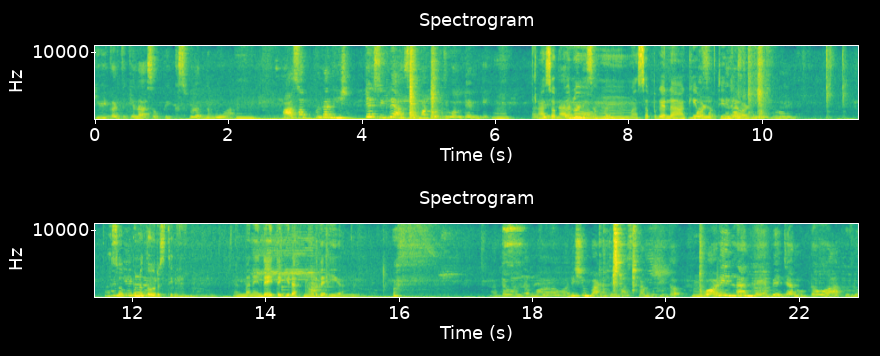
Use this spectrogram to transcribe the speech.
ಕಿವಿ ಕಡ್ತಕ್ಕೆಲ್ಲ ಆ ಸೊಪ್ಪು ಇಕ್ಸ್ಬಿಡೋದು ನಮ್ಮವ್ವ ಆ ಸೊಪ್ಪು ನಾನು ಇಷ್ಟೇ ಸಿಗ್ಲಿ ಆ ಸೊಪ್ಪು ಮಾಡ್ಕೊಡ್ತೀವಿ ಒಂದು ಟೈಮ್ಗೆ ಆ ಸೊಪ್ಪನ್ನು ಆ ಸೊಪ್ಪಿಗೆಲ್ಲ ಹಾಕಿ ಒಳ್ಳೆ ತಿಂದರೆ ಒಳ್ಳೆ. ಆ ಸೊಪ್ಪನ್ನು ತೋರಿಸ್ತೀನಿ. ನನ್ನ ಮನೆಯಿಂದ ಐತೆ ಗಿಡ ನೋಡಿದೆ ಈಗ. ಅಂತ ಒಂದು ಮನುಷ್ಯನ್ ಬಾಣತಿ ಮಸ್ತ ಮುಟ್ಟಿದ್ದು ಕೋಳಿ ಇಲ್ಲ ಅಂದ್ರೆ ಬೇಜಾನ್ ಹುಟ್ಟವು ಹಾಕಿದ್ರು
